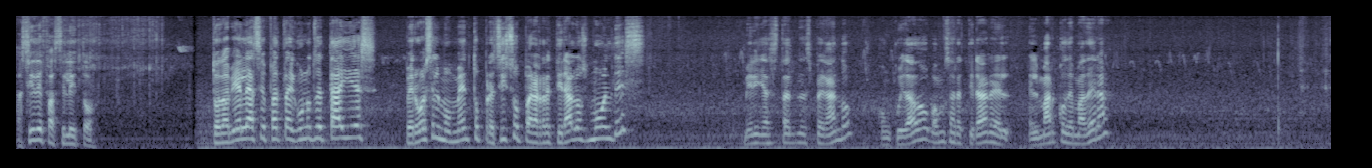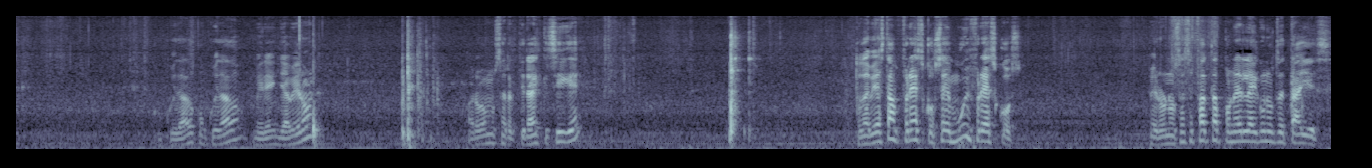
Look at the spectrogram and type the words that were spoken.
Así de facilito. Todavía le hace falta algunos detalles, pero es el momento preciso para retirar los moldes Miren, ya se está despegando. Con cuidado, vamos a retirar el, marco de madera. cuidado, con cuidado. Miren, ¿ya vieron? Ahora vamos a retirar el que sigue. Todavía están frescos, eh, muy frescos. Pero nos hace falta ponerle algunos detalles.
